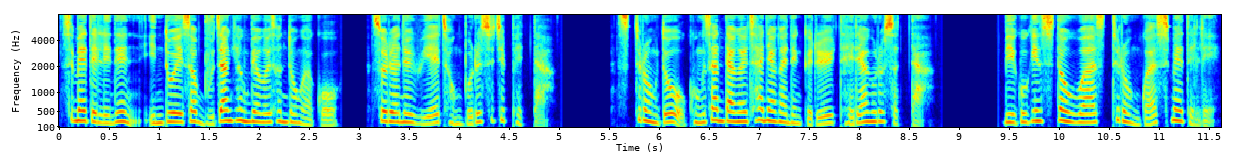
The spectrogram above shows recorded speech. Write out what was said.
스메들리는 인도에서 무장혁명을 선동하고 소련을 위해 정보를 수집했다. 스트롱도 공산당을 찬양하는 글을 대량으로 썼다. 미국인 스노우와 스트롱과 스메들리,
